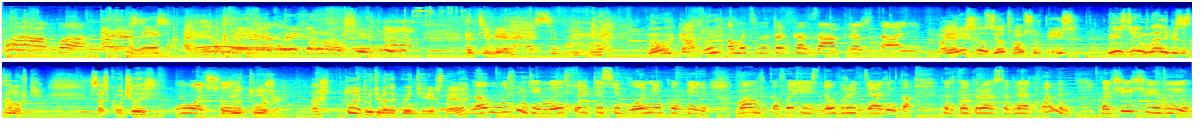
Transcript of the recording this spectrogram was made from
Папа! А я здесь. Привет, мои хорошие. Это тебе. Спасибо. Ну, как вы? А мы тебя только завтра ждали. Ну, я решил сделать вам сюрприз. Весь день гнали без остановки. Соскучилась? Очень. Я тоже. А что это у тебя такое интересное, а? Наушники мы их только сегодня купили. Мама в кафе есть добрый дяденька, тот, который оставляет маме большие чаевые.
